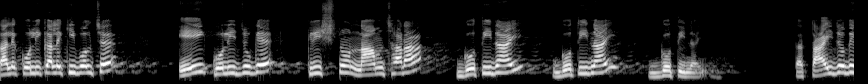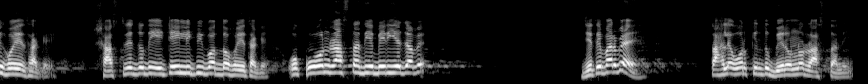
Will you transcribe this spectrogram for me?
তাহলে কলিকালে কি বলছে? এই কলিযুগে কৃষ্ণ নাম ছাড়া গতি নাই গতি নাই গতি নাই। তা তাই যদি হয়ে থাকে, শাস্ত্রে যদি এটাই লিপিবদ্ধ হয়ে থাকে, ও কোন রাস্তা দিয়ে বেরিয়ে যাবে? যেতে পারবে? তাহলে ওর কিন্তু বেরোনোর রাস্তা নেই।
